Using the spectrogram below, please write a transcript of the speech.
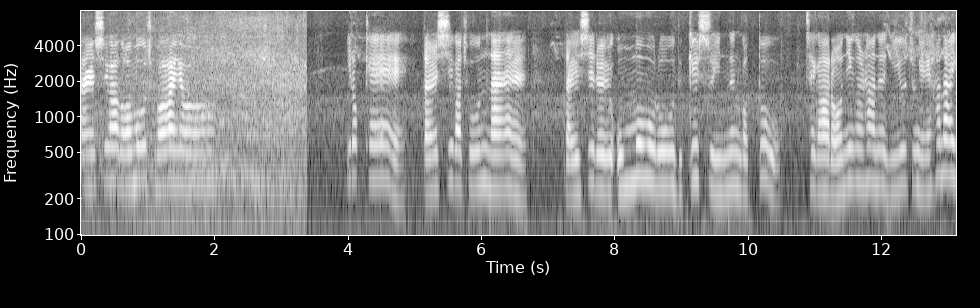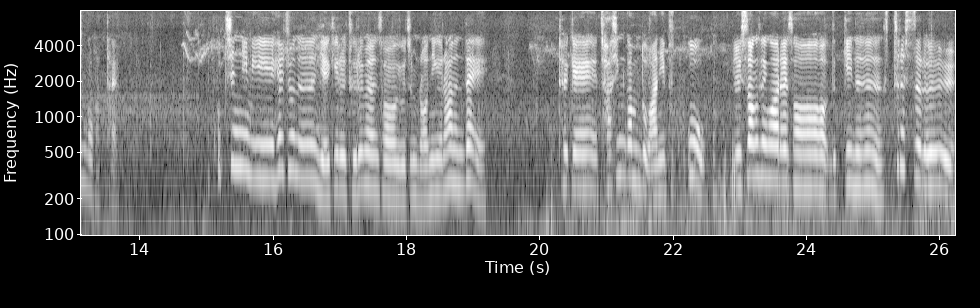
날씨가 너무 좋아요. 이렇게 날씨가 좋은 날 날씨를 온몸으로 느낄 수 있는 것도 제가 러닝을 하는 이유 중에 하나인 것 같아요. 코치님이 해주는 얘기를 들으면서 요즘 러닝을 하는데 되게 자신감도 많이 붙고 일상생활에서 느끼는 스트레스를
